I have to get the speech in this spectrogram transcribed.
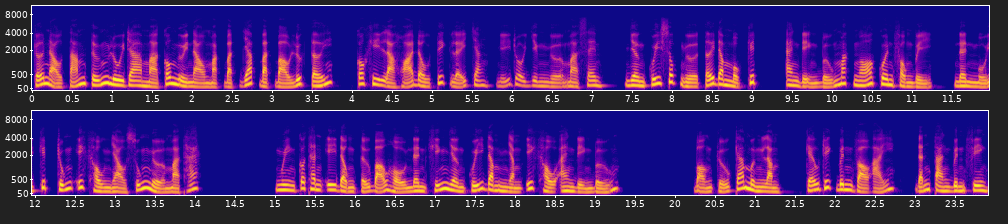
cớ nào tám tướng lui ra mà có người nào mặc bạch giáp bạch bào lướt tới, có khi là hỏa đầu tiết lễ chăng, nghĩ rồi dừng ngựa mà xem, nhân quý sốc ngựa tới đâm một kích, An Điện bửu mắt ngó quên phòng bị, nên mũi kích trúng yết hầu nhào xuống ngựa mà thác. Nguyên có thanh y đồng tử bảo hộ nên khiến nhân quý đâm nhầm yết hầu An Điện bửu. Bọn cửu cá mừng lầm, kéo riết binh vào ải, đánh tan binh phiên,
